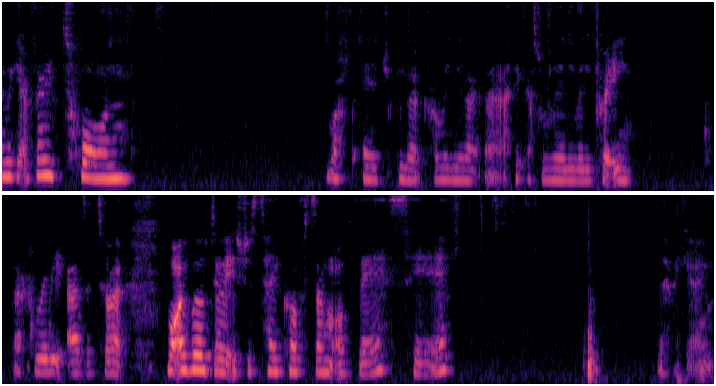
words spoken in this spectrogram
Then we get a very torn rough edge look. I really like that. I think that's really really pretty. That's really added to it. What I will do is just take off some of this here. There we go.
